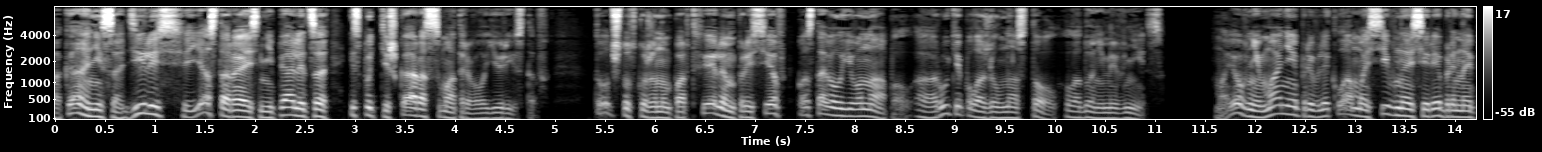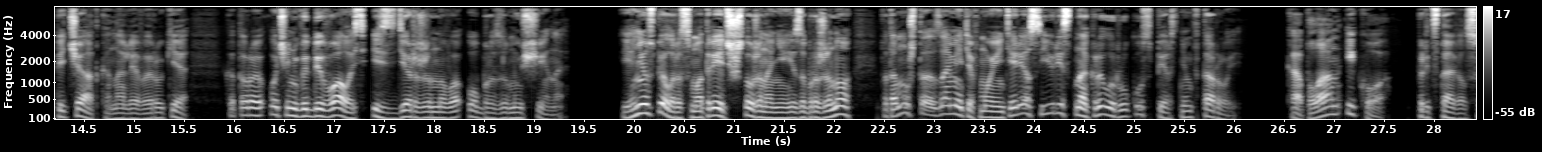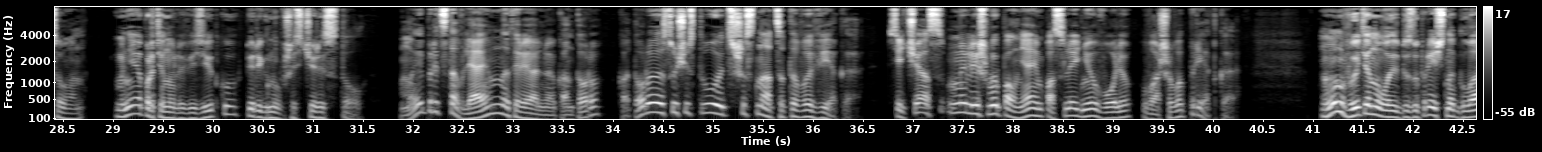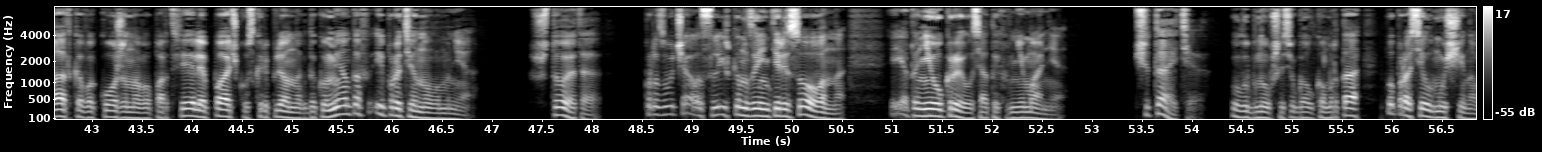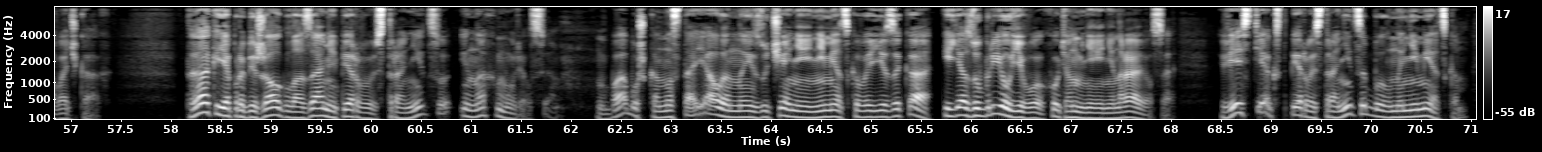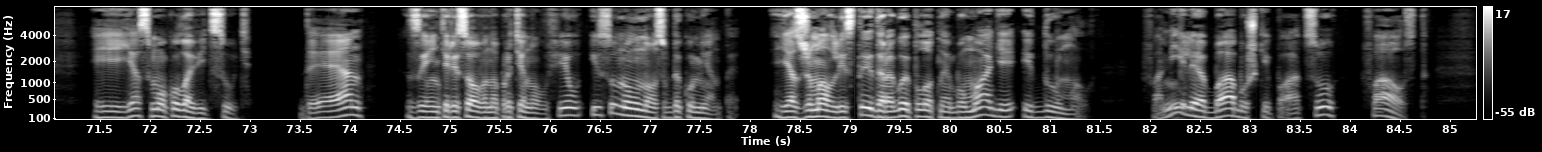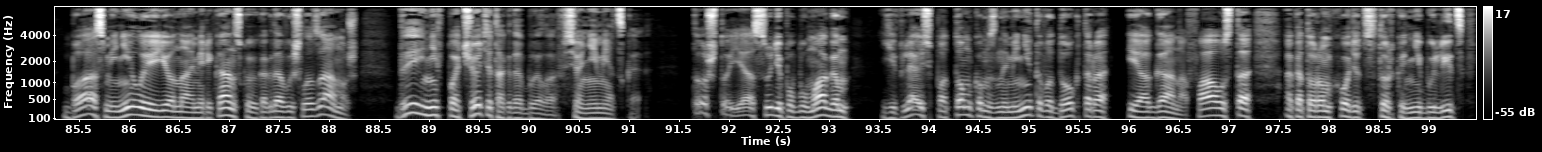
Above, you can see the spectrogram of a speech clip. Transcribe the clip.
Пока они садились, я, стараясь не пялиться, из-под тишка рассматривал юристов. Тот, что с кожаным портфелем, присев, поставил его на пол, а руки положил на стол, ладонями вниз. Мое внимание привлекла массивная серебряная печатка на левой руке, которая очень выбивалась из сдержанного образа мужчины. Я не успел рассмотреть, что же на ней изображено, потому что, заметив мой интерес, юрист накрыл руку с перстнем второй. Каплан и Ко», — представился он. Мне протянули визитку, перегнувшись через стол. «Мы представляем нотариальную контору, которая существует с XVI века. Сейчас мы лишь выполняем последнюю волю вашего предка». Он вытянул из безупречно гладкого кожаного портфеля пачку скрепленных документов и протянул мне. «Что это?» Прозвучало слишком заинтересованно, и это не укрылось от их внимания. «Читайте», — улыбнувшись уголком рта, попросил мужчина в очках. Так я пробежал глазами первую страницу и нахмурился. Бабушка настояла на изучении немецкого языка, и я зубрил его, хоть он мне и не нравился. Весь текст первой страницы был на немецком, и я смог уловить суть. «Дэн», — заинтересованно протянул Фил и сунул нос в документы. Я сжимал листы дорогой плотной бумаги и думал. Фамилия бабушки по отцу — Фауст. Ба сменила ее на американскую, когда вышла замуж, да и не в почете тогда было все немецкое. То, что я, судя по бумагам, являюсь потомком знаменитого доктора Иоганна Фауста, о котором ходит столько небылиц,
